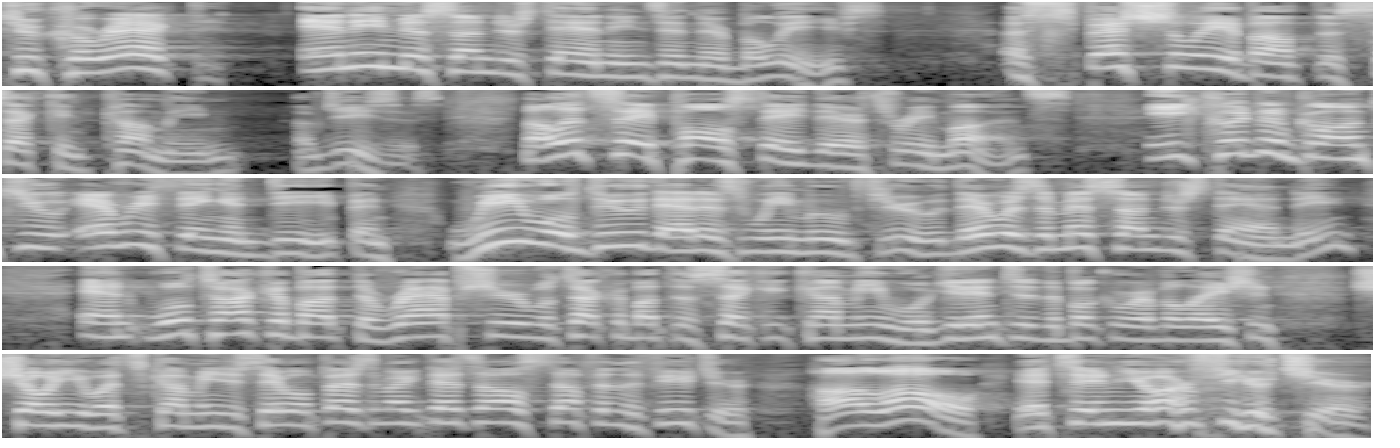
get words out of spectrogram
to correct any misunderstandings in their beliefs, especially about the second coming of Jesus. Now, let's say Paul stayed there three months. He couldn't have gone through everything in deep, and we will do that as we move through. There was a misunderstanding, and we'll talk about the rapture. We'll talk about the second coming. We'll get into the book of Revelation, show you what's coming. You say, well, Pastor Mike, that's all stuff in the future. Hello, it's in your future.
